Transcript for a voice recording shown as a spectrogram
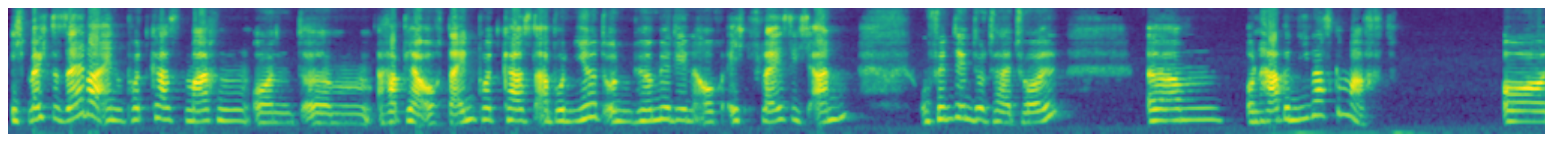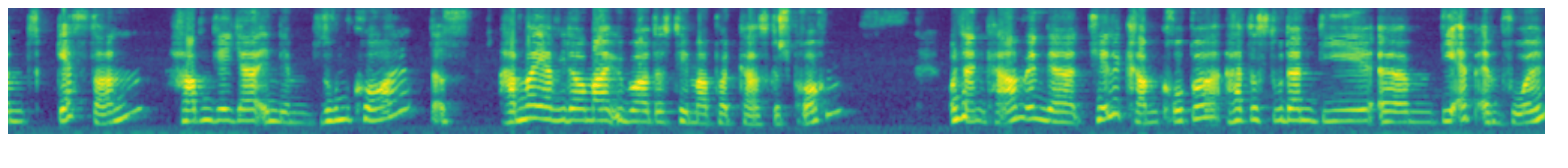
ich möchte selber einen Podcast machen und ähm, habe ja auch deinen Podcast abonniert und höre mir den auch echt fleißig an und finde den total toll ähm, und habe nie was gemacht. Und gestern haben wir ja in dem Zoom-Call, das haben wir ja wieder mal über das Thema Podcast gesprochen. Und dann kam in der Telegram-Gruppe, hattest du dann die, ähm, die App empfohlen.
